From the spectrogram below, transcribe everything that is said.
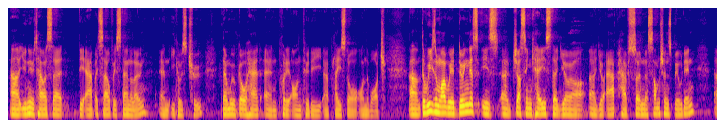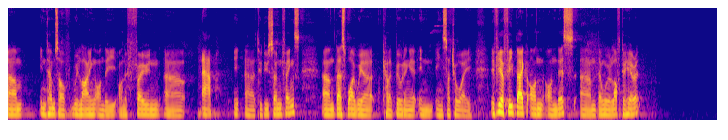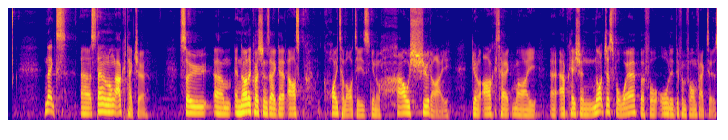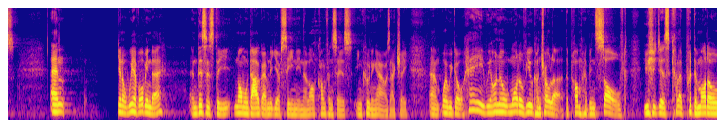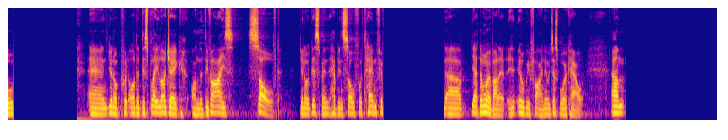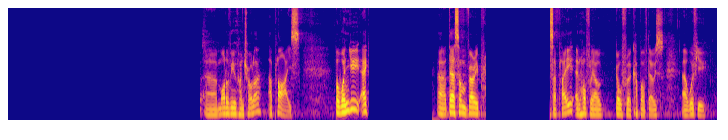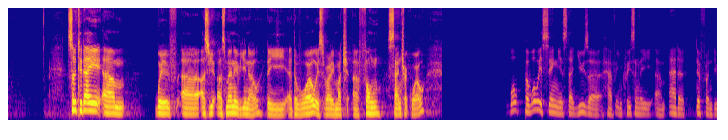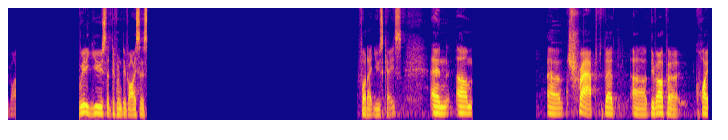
Uh, you need to tell us that the app itself is standalone and equals true, then we'll go ahead and put it onto the uh, Play Store on the watch. Um, the reason why we're doing this is uh, just in case that your, uh, your app have certain assumptions built in um, in terms of relying on the, on the phone uh, app uh, to do certain things. Um, that's why we are kind of building it in, in such a way. If you have feedback on, on this, um, then we would love to hear it. Next, uh, standalone architecture. So um, another question that I get asked quite a lot is, you know, how should I, you know, architect my uh, application not just for Wear, but for all the different form factors? And, you know, we have all been there, and this is the normal diagram that you have seen in a lot of conferences, including ours, actually, um, where we go, hey, we all know model view controller. The problem has been solved. You should just kind of put the model and you know, put all the display logic on the device solved. You know, this has been solved for 10, 15, uh, yeah, don't worry about it. it. will be fine. It will just work out. Um, uh, model view controller applies. But when you actually, uh, there are some very I play, and hopefully I'll go through a couple of those uh, with you. So today, um, with, uh, as, you, as many of you know, the, uh, the world is very much a phone-centric world. Well, but what we're seeing is that users have increasingly um, added different devices, really use the different devices for that use case. And um, uh, trapped that uh, developer quite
